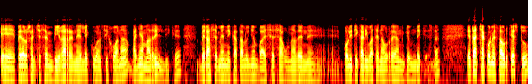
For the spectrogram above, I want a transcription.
E, Pedro Sánchezen bigarren e, lekuan zijoana, baina Madrildik, eh? Beraz hemen e, Katalunian ba ez ezaguna den e, politikari baten aurrean geundeke, ezta? Eta txakon ez da aurkeztu,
